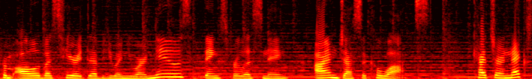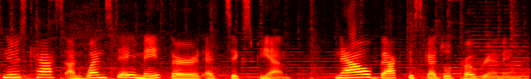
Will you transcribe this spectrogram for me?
From all of us here at WNUR News, thanks for listening. I'm Jessica Watts. Catch our next newscast on Wednesday, May 3rd at 6 p.m. Now back to scheduled programming.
